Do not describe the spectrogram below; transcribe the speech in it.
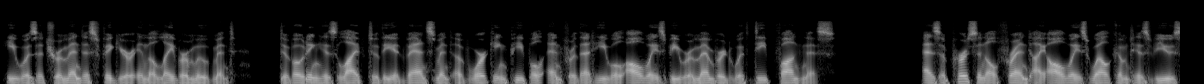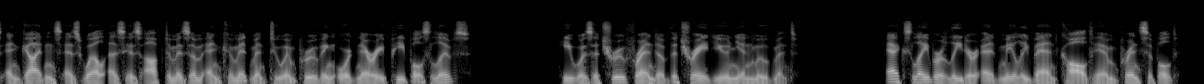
he was a tremendous figure in the labor movement, devoting his life to the advancement of working people and for that he will always be remembered with deep fondness. As a personal friend I always welcomed his views and guidance as well as his optimism and commitment to improving ordinary people's lives he was a true friend of the trade union movement. Ex-labor leader Ed Miliband called him principled,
